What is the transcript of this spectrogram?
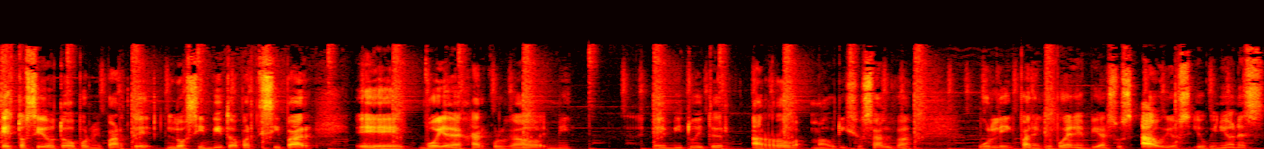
Esto ha sido todo por mi parte. Los invito a participar. Eh, voy a dejar colgado en mi en mi Twitter, arroba Mauricio Salva, un link para que puedan enviar sus audios y opiniones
